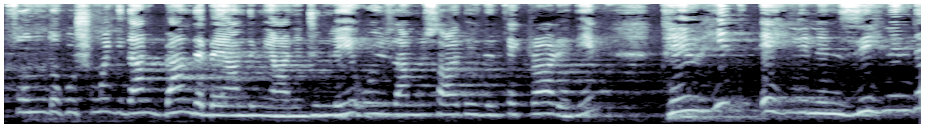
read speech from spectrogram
Sonunda hoşuma giden, ben de beğendim yani cümleyi. O yüzden müsaade edin tekrar edeyim. Tevhid ehlinin zihninde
